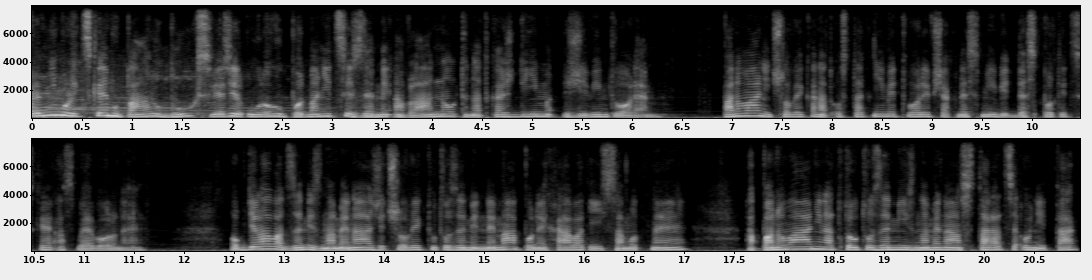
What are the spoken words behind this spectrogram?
Prvnímu lidskému páru Bůh svěřil úlohu podmanit si zemi a vládnout nad každým živým tvorem. Panování člověka nad ostatními tvory však nesmí být despotické a svévolné. Obdělávat zemi znamená, že člověk tuto zemi nemá ponechávat jí samotné a panování nad touto zemí znamená starat se o ní tak,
